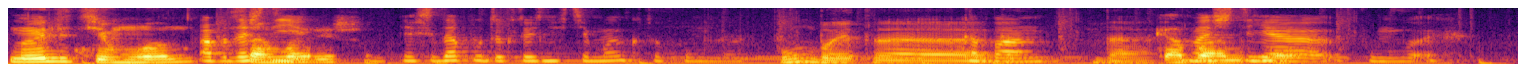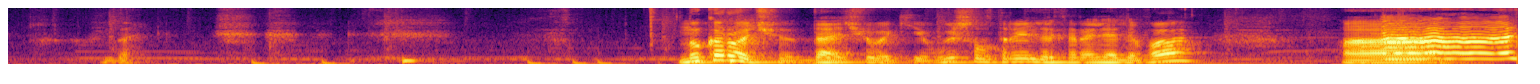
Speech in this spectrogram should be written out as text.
Ну или Тимон. А, подожди. Я всегда путаю, кто из них Тимон, кто пумба. Пумба это... Кабан. Да, Кабан. Значит, я пумба. да. Ну, короче, да, чуваки, вышел трейлер Короля Льва. А, А,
